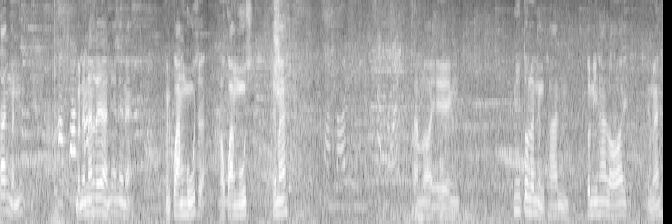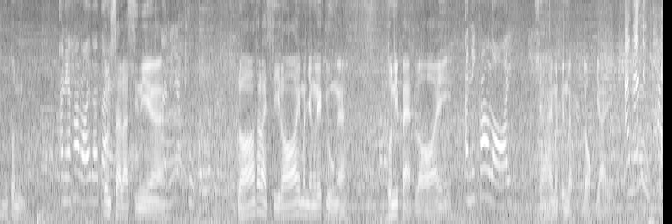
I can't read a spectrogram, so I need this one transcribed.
ตั้งเหมือนเอาฟังเหมือนอันนั้นเลยอะเนี่ยเนี่ยเนี่ยเหมือนกวางมูสอะเขากวางมูสใช่ไหมสามร้อยเองสามร้อยสามร้อยเอง นี่ต้นละหนึ่งพันต้นนี้ห้าร้อยเห็นไหมนี่ต้นอันนี้ห้าร้อยแต่แต่ต้นซาลาซีเนียแต่นี่ยังถูกกว่าเยอะเลยเหรอเท่าไหร่สี่ร้อยมันยังเล็กอยู่ไงต้นนี้แปดร้อยอันนี้เก้าร้อยใช่มันเป็นแบบดอกใหญ่ อันนั้นหนึ่งพัน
